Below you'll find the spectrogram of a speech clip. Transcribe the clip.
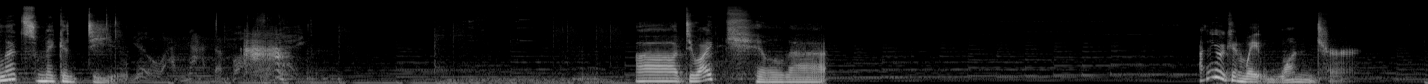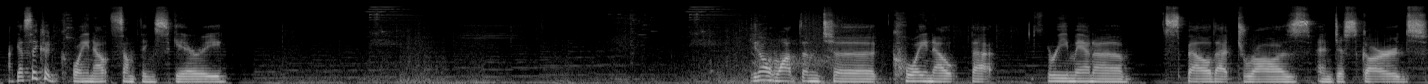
Let's make a deal. Uh, do I kill that? I think we can wait one turn. I guess I could coin out something scary. You don't want them to coin out that three mana spell that draws and discards.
